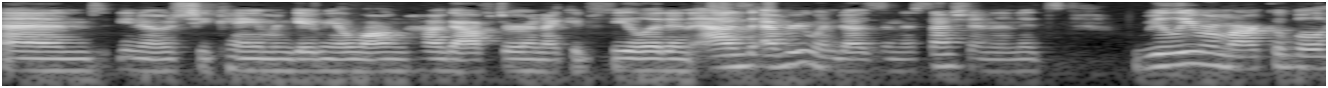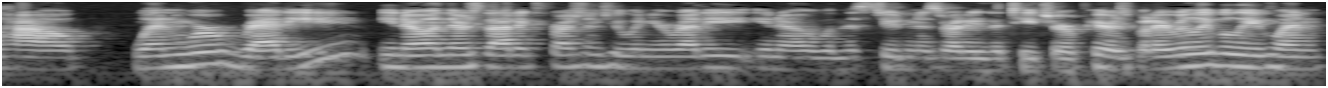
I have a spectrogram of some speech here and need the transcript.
And you know she came and gave me a long hug after and i could feel it. And as everyone does in a session and it's really remarkable how when we're ready, you know, and there's that expression too when you're ready, you know, when the student is ready, the teacher appears. But I really believe when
